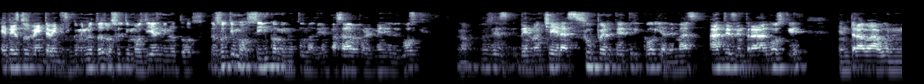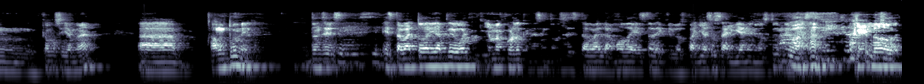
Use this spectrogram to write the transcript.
en estos 20, 25 minutos, los últimos 10 minutos, los últimos 5 minutos más bien, pasaba por el medio del bosque, ¿no? Entonces, de noche era súper tétrico y además, antes de entrar al bosque, entraba a un, ¿cómo se llama? A, a un túnel. Entonces, Sí, sí. estaba todavía peor porque yo me acuerdo que en ese entonces estaba la moda esta de que los payasos salían en los túneles. Ah, sí, claro. Que no,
